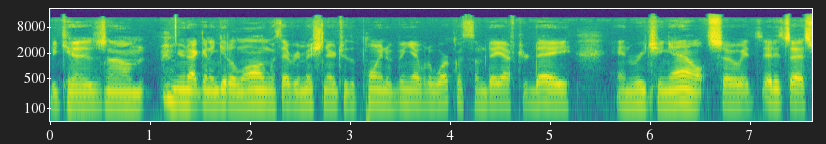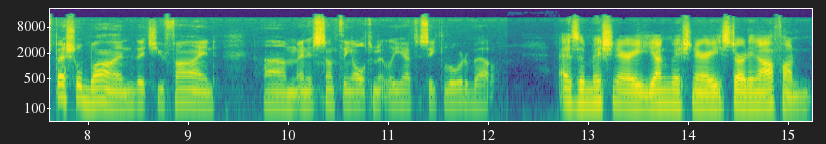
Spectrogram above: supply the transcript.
because um, you're not going to get along with every missionary to the point of being able to work with them day after day and reaching out. So it's it's a special bond that you find, um, and it's something ultimately you have to seek the Lord about as a missionary, young missionary starting off on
